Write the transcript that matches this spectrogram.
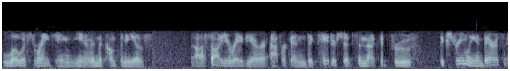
lowest ranking, you know, in the company of uh, Saudi Arabia or African dictatorships, and that could prove extremely embarrassing.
